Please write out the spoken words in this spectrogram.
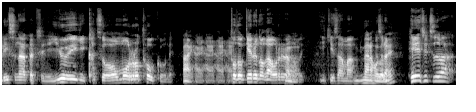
リスナーたちに有意義かつおもろトークをねはいはいはいはいはい。届けるのが俺らの生き様、なるほどそれはね平日は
